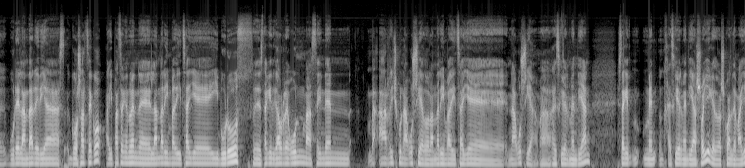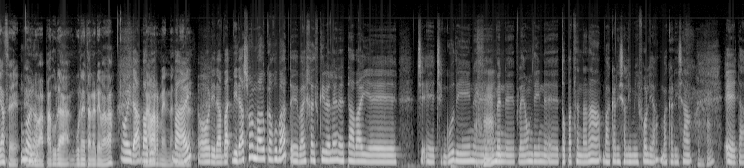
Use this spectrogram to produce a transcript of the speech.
e, gure landarediaz gozatzeko, aipatzen genuen e, landarin baditzailei buruz, ez dakit gaur egun, ba, zein den ba, arrisku nagusia edo landarin baditzaile nagusia, ba, jaizkibel mendian, ez dakit men, jaizkibel mendian soiek edo eskualde mailan, ze Bueno. bueno. ba, padura gunetan ere bada. Hoi da, ba, Nabarmen, bai, hori da. Ba, bidasoan badukagu bat, e, bai jaizkibelen eta bai e, tx, e, txingudin, e, hemen e, playa hondin e, topatzen dana, bakari salimifolia, bakarisa, eta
